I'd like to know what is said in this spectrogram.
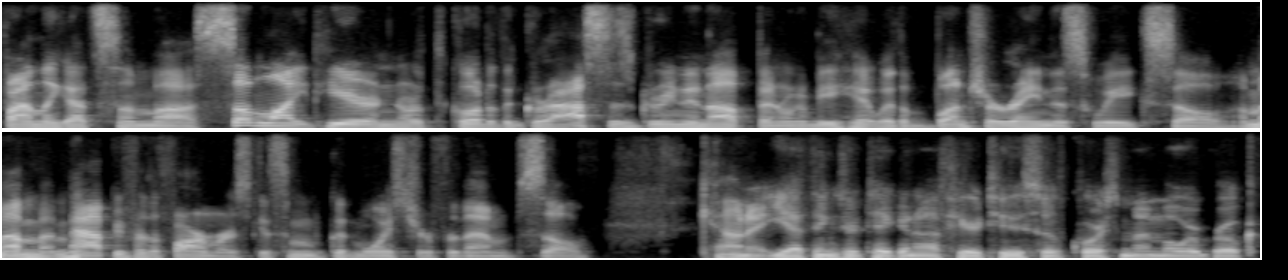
finally got some uh, sunlight here in North Dakota. The grass is greening up, and we're gonna be hit with a bunch of rain this week. So I'm I'm, I'm happy for the farmers. Get some good moisture for them. So count it. Yeah, things are taking off here too. So of course my mower broke.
